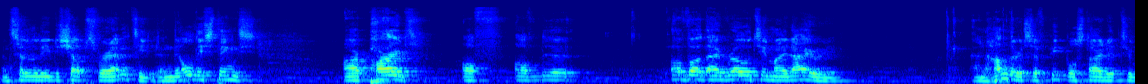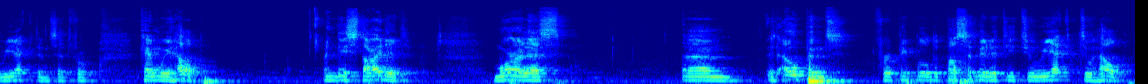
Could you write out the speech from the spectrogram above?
and suddenly the shops were empty, and all these things are part of of the of what I wrote in my diary and hundreds of people started to react and said, "For can we help?" And this started more or less. Um, it opened for people the possibility to react to help.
